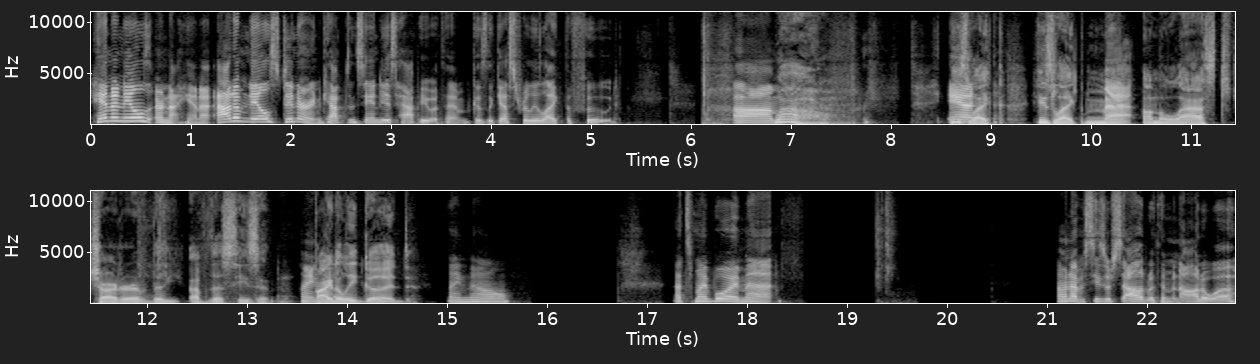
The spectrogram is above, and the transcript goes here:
Hannah nails or not Hannah, Adam nails dinner, and Captain Sandy is happy with him because the guests really like the food. Um, wow. He's And- like he's like Matt on the last charter of the of the season. Finally good. I know. That's my boy, Matt. I'm gonna have a Caesar salad with him in Ottawa.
